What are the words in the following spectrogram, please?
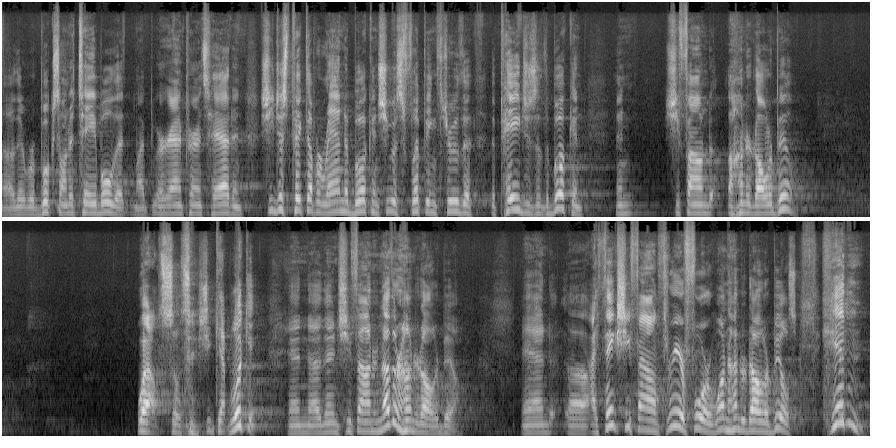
Uh, there were books on a table that my grandparents had, and she just picked up a random book and she was flipping through the, the pages of the book, and, and she found a $100 bill. Well, so she kept looking, and uh, then she found another $100 bill. And uh, I think she found three or four $100 bills hidden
